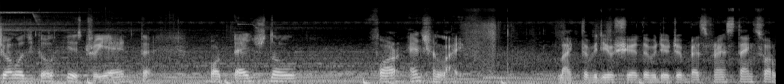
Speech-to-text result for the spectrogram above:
geological history and the potential for ancient life like the video share the video to your best friends. Thanks for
